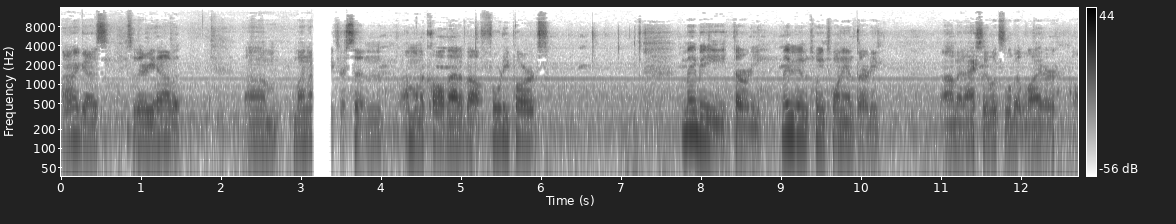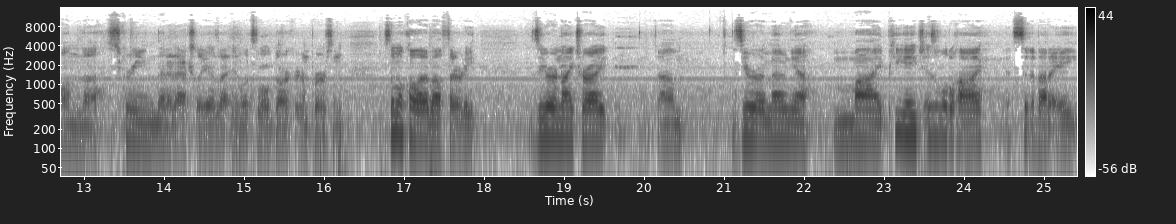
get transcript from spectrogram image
Alright guys, so there you have it. Um, my nitrates are sitting, I'm going to call that about 40 parts. Maybe 30. Maybe in between 20 and 30. Um, it actually looks a little bit lighter on the screen than it actually is. It looks a little darker in person. So we'll call it about 30. Zero nitrite, um, zero ammonia. My pH is a little high. It's sitting about an 8,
